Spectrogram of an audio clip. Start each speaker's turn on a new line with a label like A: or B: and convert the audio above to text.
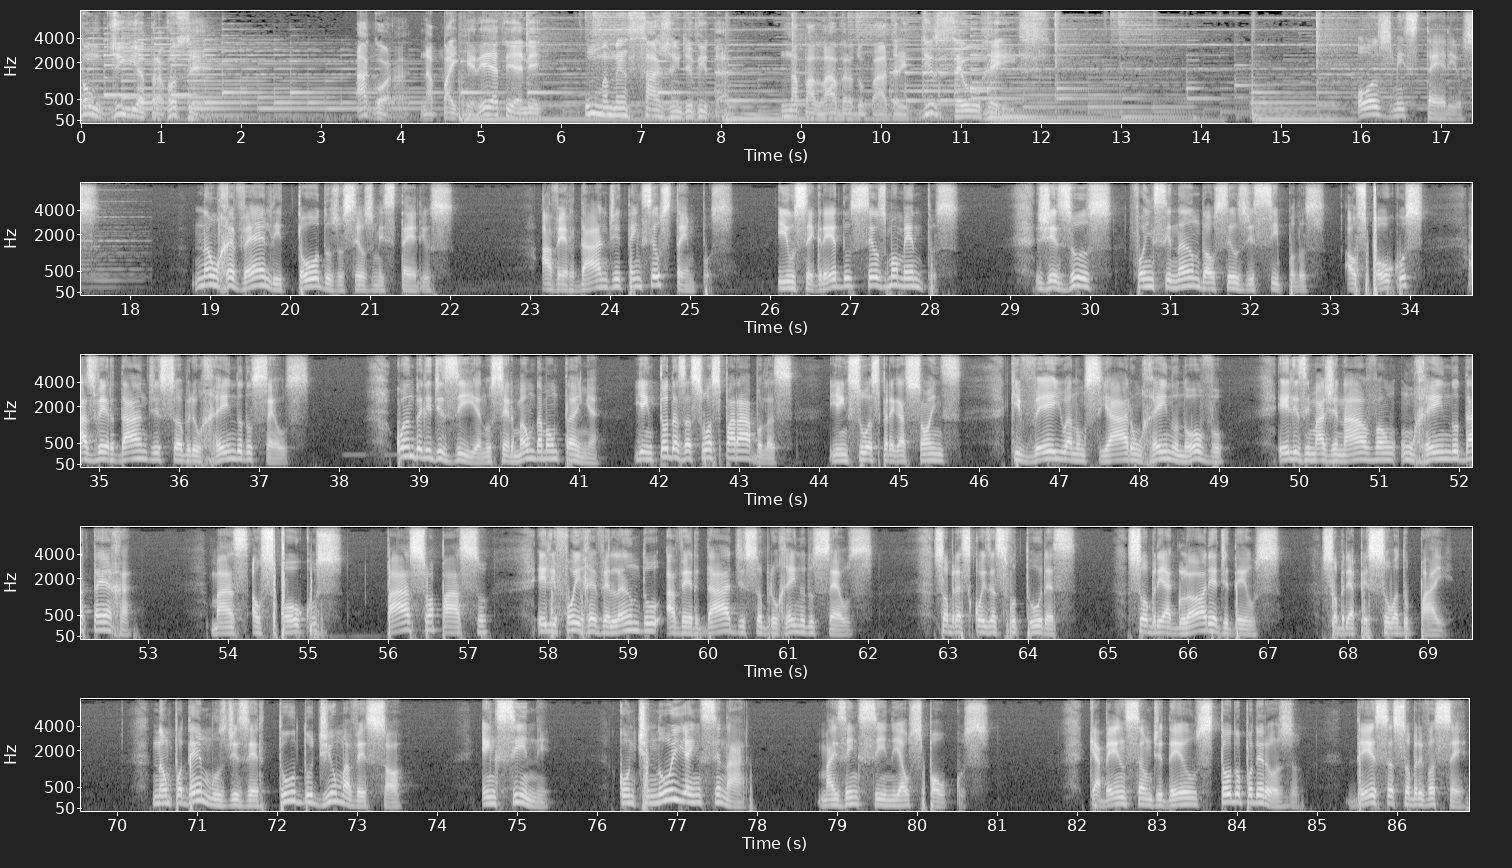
A: bom dia para você. Agora, na Pai Querer FM, uma mensagem de vida. Na palavra do Padre Dirceu Reis.
B: Os mistérios. Não revele todos os seus mistérios. A verdade tem seus tempos e os segredos seus momentos. Jesus foi ensinando aos seus discípulos, aos poucos, as verdades sobre o reino dos céus. Quando ele dizia no Sermão da Montanha e em todas as suas parábolas e em suas pregações que veio anunciar um reino novo, eles imaginavam um reino da terra. Mas aos poucos, passo a passo, ele foi revelando a verdade sobre o reino dos céus, sobre as coisas futuras, sobre a glória de Deus, sobre a pessoa do Pai. Não podemos dizer tudo de uma vez só. Ensine, continue a ensinar, mas ensine aos poucos. Que a bênção de Deus Todo-Poderoso desça sobre você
